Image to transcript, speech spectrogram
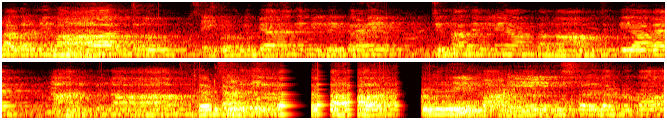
ਨਦਰ ਨਿਹਾਰ ਕਰੋ। ਸਹੀ ਗੁਰਮੁਖ ਪਿਆਰਿਆਂ ਦੇ ਮਿਲੇ ਕਰਨੇ ਜਿਨ੍ਹਾਂ ਦੇ ਮਿਲੇ ਆਪ ਦਾ ਨਾਮ ਚਿੱਤੇ ਆਵੇ ਨਾਨਕ ਨਾਮ ਚੜ੍ਹਦੀ ਕਲਾ ਤੇਰੇ ਬਾਣੀ ਸਰਬਤ ਦਾ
